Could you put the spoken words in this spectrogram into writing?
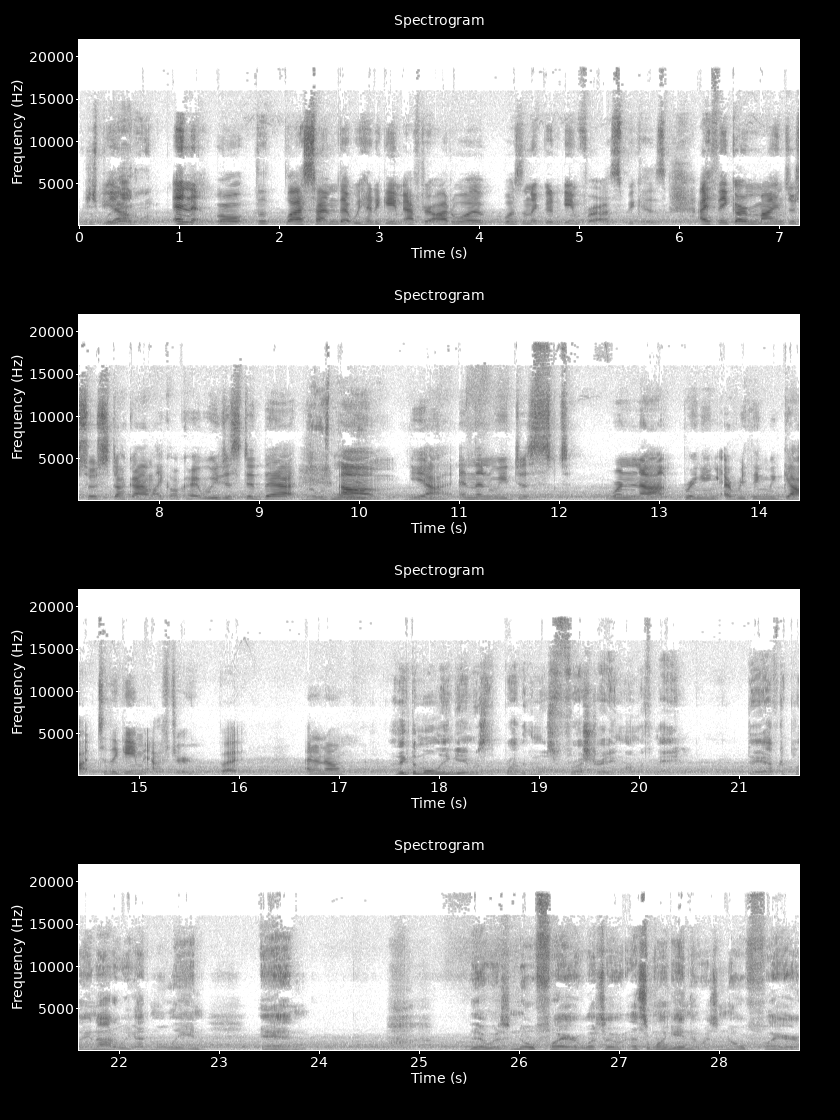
We just played Yeah. Ottawa. And well, the last time that we had a game after Ottawa wasn't a good game for us because I think our minds are so stuck on like, okay, we just did that. That was Moline. Um, yeah, and then we just we're not bringing everything we got to the game after. But I don't know. I think the Moline game was probably the most frustrating one with me. Day after playing Ottawa, we got Moline, and there was no fire whatsoever. That's the one game there was no fire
